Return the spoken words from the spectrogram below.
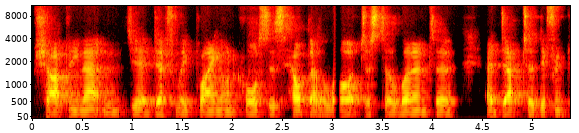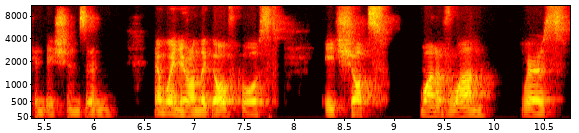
sharpening that, and yeah, definitely playing on courses helped that a lot just to learn to adapt to different conditions and and when you're on the golf course, each shot's one of one, whereas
